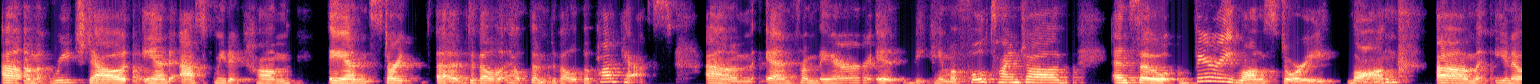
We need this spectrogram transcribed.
um, reached out and asked me to come and start uh, develop, help them develop a podcast. Um, and from there, it became a full time job. And so, very long story, long um you know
